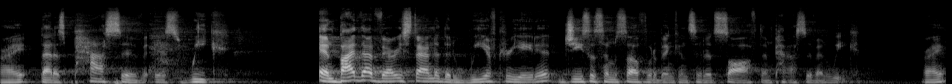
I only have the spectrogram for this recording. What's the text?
right? That is passive, is weak, and by that very standard that we have created, Jesus himself would have been considered soft and passive and weak, right?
